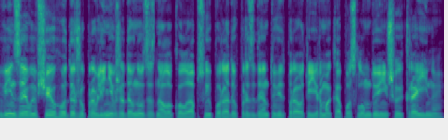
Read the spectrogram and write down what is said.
Він заявив, що його держуправління вже давно зазнало колапсу і порадив президенту відправити Єрмака послом до іншої країни.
